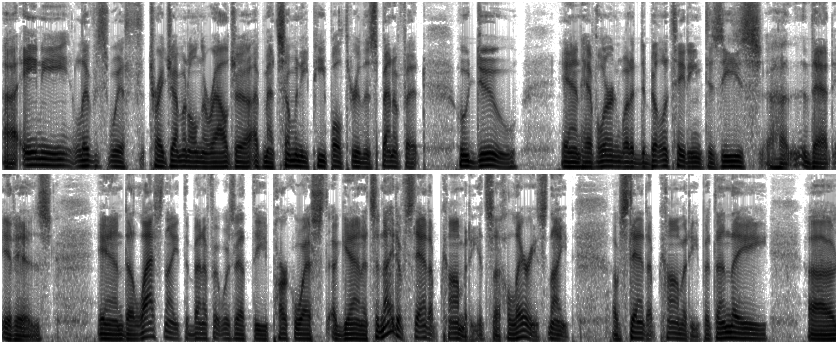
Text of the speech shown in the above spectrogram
Uh, Amy lives with trigeminal neuralgia. I've met so many people through this benefit who do and have learned what a debilitating disease uh, that it is. And uh, last night, the benefit was at the Park West again. It's a night of stand up comedy. It's a hilarious night of stand up comedy. But then they uh,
